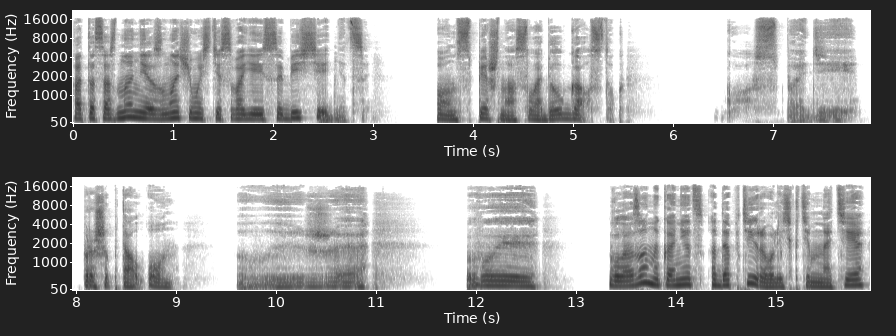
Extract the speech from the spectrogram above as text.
от осознания значимости своей собеседницы. Он спешно ослабил галстук. «Господи!» — прошептал он. «Вы же... вы...» Глаза, наконец, адаптировались к темноте,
